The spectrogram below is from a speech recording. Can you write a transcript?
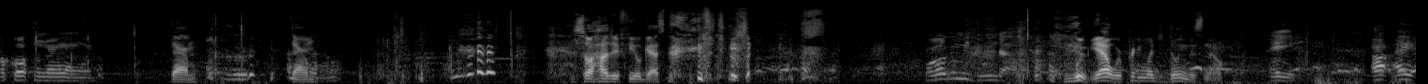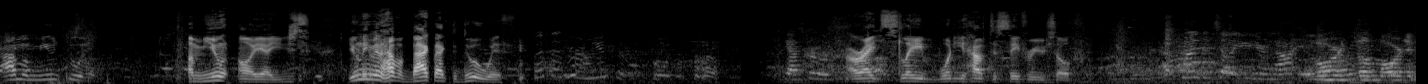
A call from 911. Damn. Damn. So how did it feel, Gasper? We're all gonna be doing that. yeah, we're pretty much doing this now. hey, I, hey, I'm immune to it. Immune? Oh yeah, you just you don't even have a backpack to do it with. Who says you're immune to it? Gasper All right, slave. What do you have to say for yourself? I'm trying to tell you you're not immune. Lord, the Lord is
